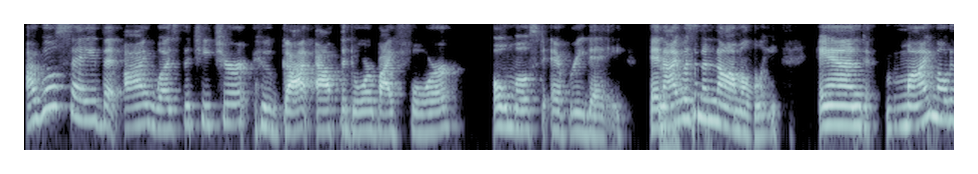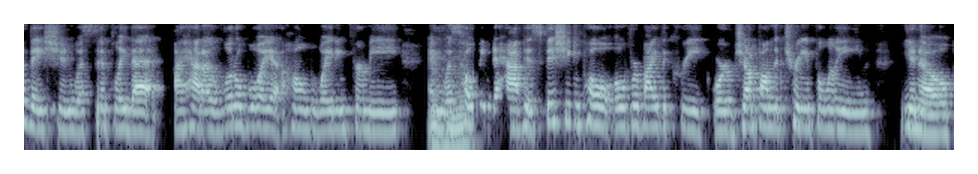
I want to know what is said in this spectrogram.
I will say that I was the teacher who got out the door by four almost every day. And I was an anomaly. And my motivation was simply that I had a little boy at home waiting for me and mm-hmm. was hoping to have his fishing pole over by the creek or jump on the trampoline, you know,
